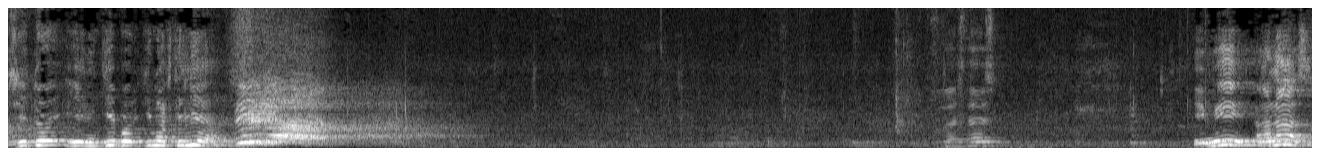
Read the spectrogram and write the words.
Ζήτω η ελληνική πορική ναυτιλία! Ζήτω! Ημί, Ανάς.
